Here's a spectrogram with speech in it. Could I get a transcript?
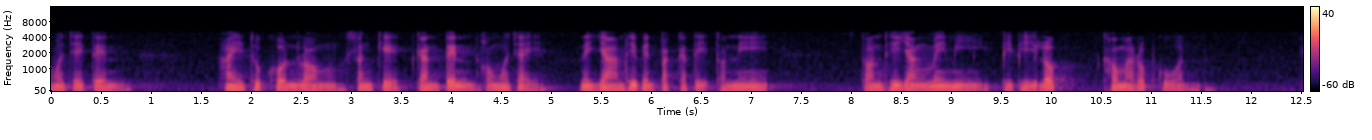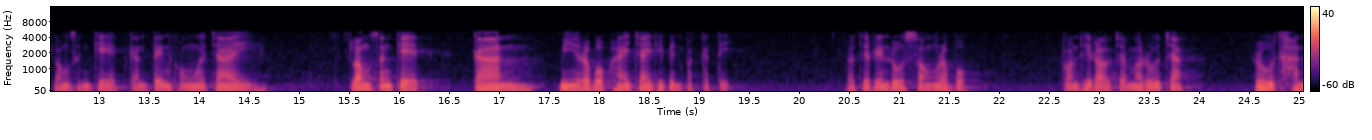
หัวใจเต้น ให้ทุกคนลองสังเกตการเต้นของหัวใจ ในยามที่เป็นปกติตอนนี้ ตอนที่ยังไม่มีผีผีลบเข้ามารบกวน ลองสังเกตการเต้นของหัวใจ ลองสังเกต การมีระบบหายใจที่เป็นปกติ เราจะเรียนรู้สองระบบ ก่อนที่เราจะมารู้จักรู้ทัน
